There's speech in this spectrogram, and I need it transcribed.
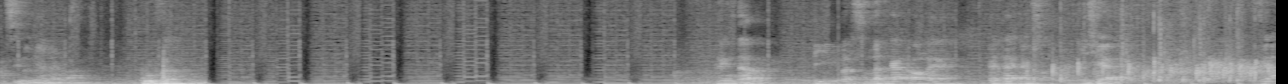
hasilnya memang proven Printer dipersembahkan oleh PT Epson Indonesia. Ya.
